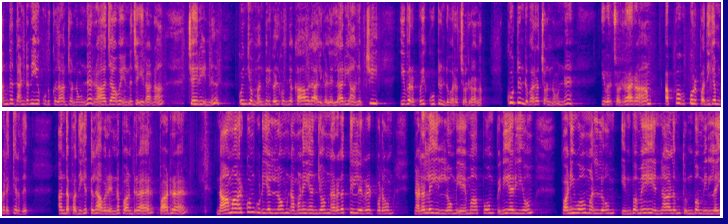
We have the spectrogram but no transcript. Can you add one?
அந்த தண்டனையை கொடுக்கலான்னு சொன்ன உடனே ராஜாவும் என்ன செய்கிறானா சரின்னு கொஞ்சம் மந்திரிகள் கொஞ்சம் காவலாளிகள் எல்லாரையும் அனுப்பிச்சு இவரை போய் கூட்டுண்டு வர சொல்கிறாளாம் கூட்டுண்டு வர சொன்னோடனே இவர் சொல்கிறாராம் அப்போ ஒரு பதிகம் கிடைக்கிறது. அந்த பதிகத்தில் அவர் என்ன பண்ணுறார் பாடுறார் நாமார்க்கும் குடியெல்லோம் நமனை அஞ்சோம் நரகத்தில் இறட்புறோம் நடலை இல்லோம் ஏமாப்போம் பிணியறியோம் பணிவோம் அல்லோம். இன்பமே என்னாலும் துன்பம் இல்லை.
